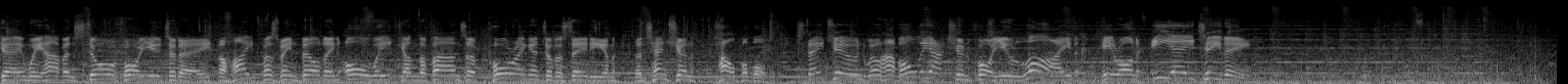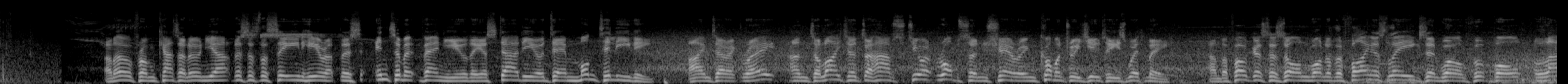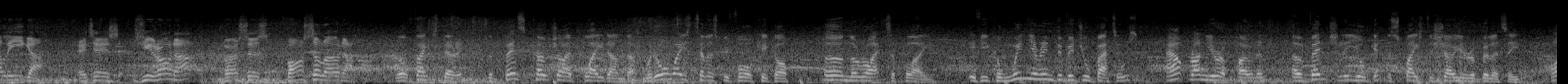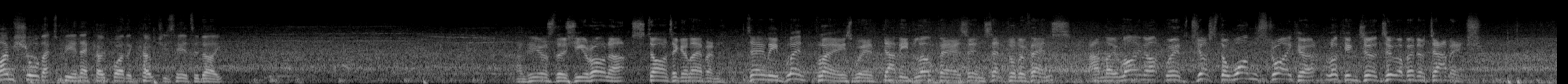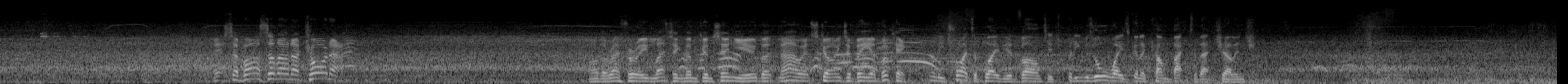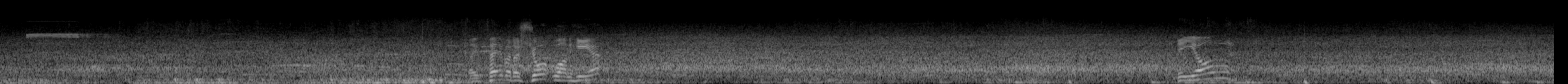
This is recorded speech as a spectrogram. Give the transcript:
game we have in store for you today. The hype has been building all week and the fans are pouring into the stadium. The tension palpable. Stay tuned, we'll have all the action for you live here on EA TV. Hello from Catalonia. This is the scene here at this intimate venue, the Estadio de Montilivi. I'm Derek Ray and delighted to have Stuart Robson sharing commentary duties with me. And the focus is on one of the finest leagues in world football, La Liga. It is Girona versus Barcelona. Well, thanks, Derek. The best coach I played under would always tell us before kick-off, earn the right to play. If you can win your individual battles, outrun your opponent, eventually you'll get the space to show your ability. I'm sure that's being echoed by the coaches here today. Here's the Girona starting 11. Daley Blind plays with David Lopez in central defence. And they line up with just the one striker looking to do a bit of damage. It's a Barcelona corner. Well, the referee letting them continue, but now it's going to be a booking. Well, he tried to play the advantage, but he was always going to come back to that challenge. They favoured a short one here. De Jong.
